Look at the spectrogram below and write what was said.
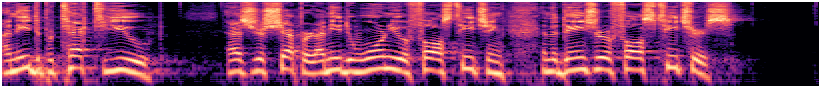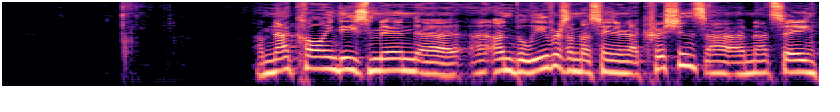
I need to protect you as your shepherd. I need to warn you of false teaching and the danger of false teachers. I'm not calling these men uh, unbelievers. I'm not saying they're not Christians. Uh, I'm not saying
